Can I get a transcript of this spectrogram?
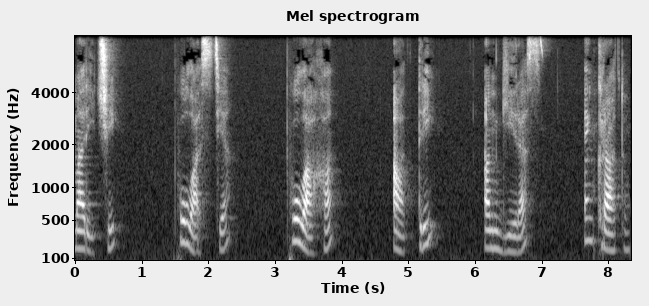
Marichi, Pulastya, Pulaha, Atri, Angiras, and Kratu.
